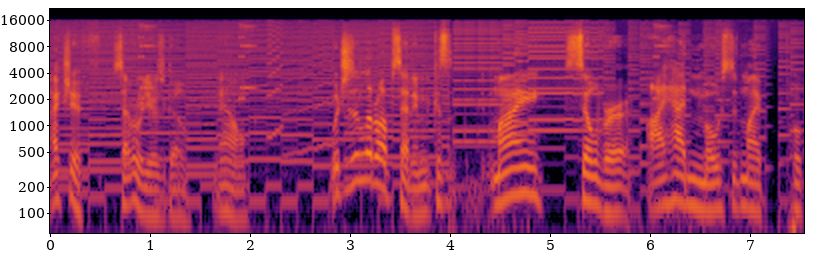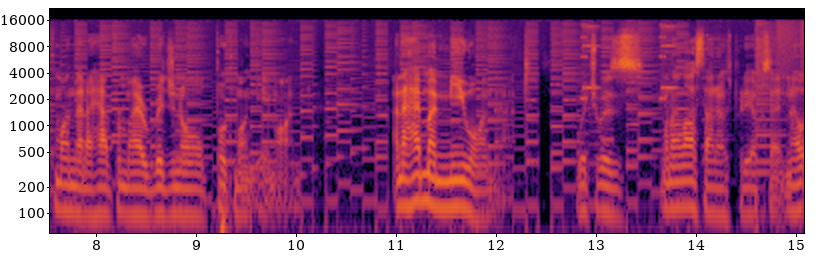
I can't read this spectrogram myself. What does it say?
actually several years ago now, which is a little upsetting because my Silver I had most of my Pokemon that I have from my original Pokemon game on, and I had my Mew on that which was when I lost that I was pretty upset. And I,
